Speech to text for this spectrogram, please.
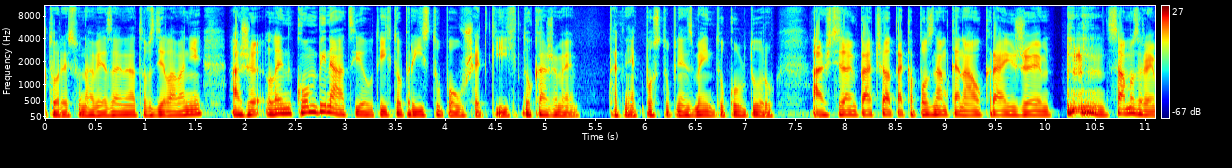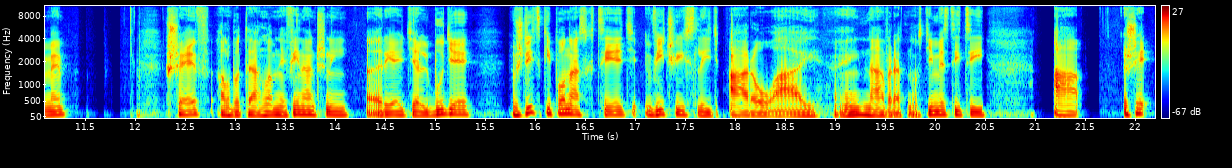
ktoré sú naviazané na to vzdelávanie a že len kombináciou týchto prístupov všetkých dokážeme tak nejak postupne zmeniť tú kultúru. A ešte sa mi páčila taká poznámka na okraj, že samozrejme šéf, alebo teda hlavne finančný e, riaditeľ bude vždycky po nás chcieť vyčísliť ROI, hej, návratnosť investícií a že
